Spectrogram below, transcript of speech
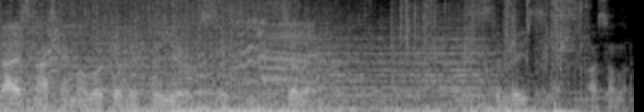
That is nice game. I will give it to you. It's silly. It's the least or something.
